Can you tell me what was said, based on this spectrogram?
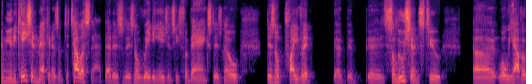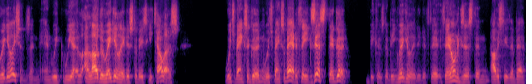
communication mechanism to tell us that. That is, there's no rating agencies for banks. There's no, there's no private solutions to uh, what we have are regulations, and and we we allow the regulators to basically tell us which banks are good and which banks are bad. If they exist, they're good because they're being regulated. If they if they don't exist, then obviously they're bad.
